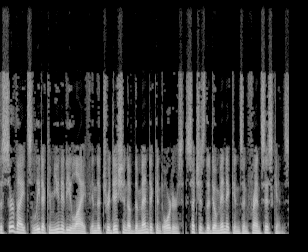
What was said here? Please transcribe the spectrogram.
the Servites lead a community life in the tradition of the mendicant orders such as the Dominicans and Franciscans.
